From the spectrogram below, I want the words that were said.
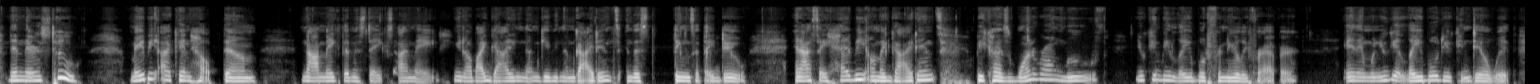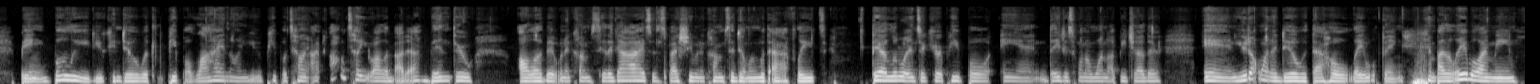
Then there's two. Maybe I can help them not make the mistakes I made, you know, by guiding them, giving them guidance in the things that they do. And I say heavy on the guidance because one wrong move, you can be labeled for nearly forever. And then when you get labeled, you can deal with being bullied. You can deal with people lying on you, people telling, I, I'll tell you all about it. I've been through all of it when it comes to the guys, especially when it comes to dealing with athletes they're little insecure people and they just want to one up each other. And you don't want to deal with that whole label thing. And by the label, I mean,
